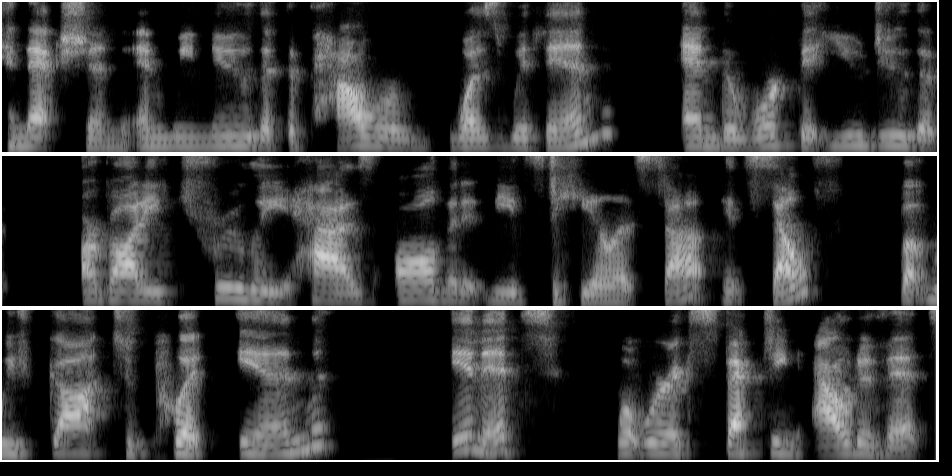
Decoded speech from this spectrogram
connection, and we knew that the power was within, and the work that you do, that our body truly has all that it needs to heal itself, itself. But we've got to put in in it what we're expecting out of it.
